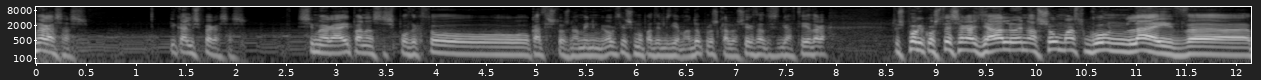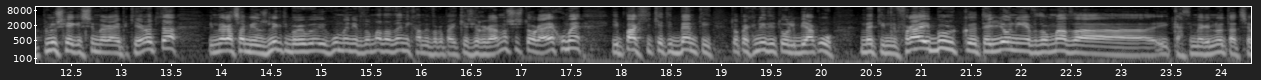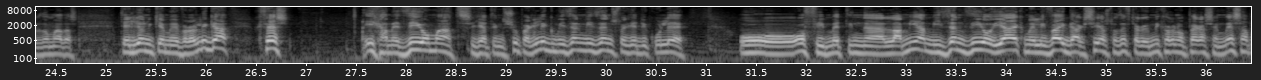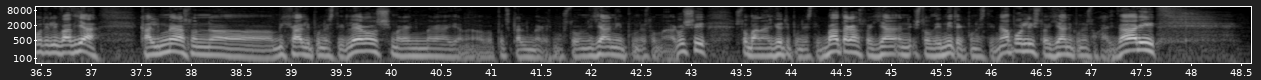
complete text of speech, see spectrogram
Καλημέρα σας ή καλησπέρα σας. Σήμερα είπα να σας υποδεχθώ καθιστός να μείνει με όρθιος. Είμαι ο Παντελής Διαμαντόπουλος. Καλώς ήρθατε στην καυτή έδρα του Sport 24 για άλλο ένα show must go on live. Ε, Πλούσια και σήμερα επικαιρότητα. Η μέρα Champions League. Την προηγούμενη εβδομάδα δεν είχαμε ευρωπαϊκές διοργανώσεις. Τώρα έχουμε. Υπάρχει και την Πέμπτη το παιχνίδι του Ολυμπιακού με την Freiburg. Τελειώνει η εβδομάδα, η καθημερινότητα της εβδομάδας τελειώνει και με Ευρωλίγκα. Χθες είχαμε δύο μάτς για την Super League. 0-0 στο Γεντικουλέ ο Όφη με την Λαμία 0-2 η ΑΕΚ με Λιβάη Γκαρσία στο δεύτερο ημίχρονο πέρασε μέσα από τη Λιβαδιά. Καλημέρα στον Μιχάλη που είναι στη Λέρο, σήμερα είναι η μέρα για να πω τις καλημέρες μου. Στον Γιάννη που είναι στο Μαρούσι, στον Παναγιώτη που είναι στην Πάτρα, στο Γιάννη, στον Δημήτρη που είναι στην Νάπολη, στον Γιάννη που είναι στο Χαϊδάρι.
